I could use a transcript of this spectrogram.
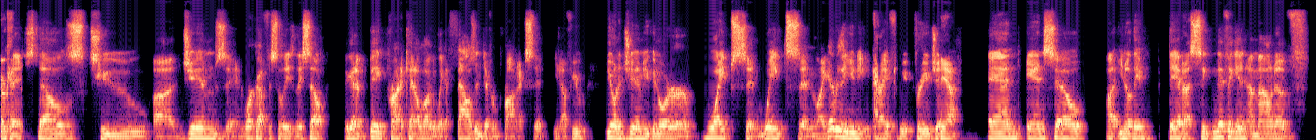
Okay. That sells to uh, gyms and workout facilities. They sell, they got a big product catalog of like a thousand different products that, you know, if you you own a gym, you can order wipes and weights and like everything you need, right? For, for your gym. Yeah. And and so uh, you know, they they have a significant amount of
